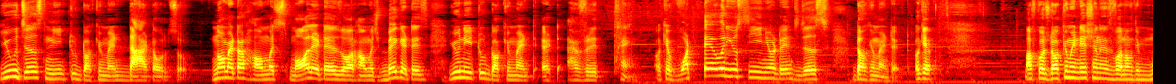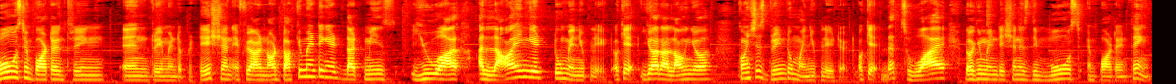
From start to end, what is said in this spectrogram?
you just need to document that also. No matter how much small it is or how much big it is you need to document it everything. Okay whatever you see in your dreams just document it. Okay. Of course documentation is one of the most important thing in dream interpretation. If you are not documenting it that means you are allowing it to manipulate. Okay you are allowing your conscious brain to manipulate it. Okay that's why documentation is the most important thing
